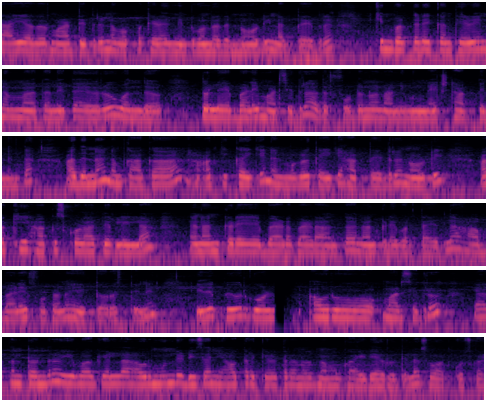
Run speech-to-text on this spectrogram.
ತಾಯಿ ಅದವ್ರು ಮಾಡ್ತಿದ್ರೆ ನಮ್ಮಪ್ಪ ಕೆಳಗೆ ನಿಂತ್ಕೊಂಡು ಅದನ್ನು ನೋಡಿ ನಗ್ತಾಯಿದ್ರು ಈಕಿನ ಅಂತ ಹೇಳಿ ನಮ್ಮ ತಂದೆ ತಾಯಿಯವರು ಒಂದು ತೊಲೆ ಬಳೆ ಮಾಡಿಸಿದ್ರು ಅದರ ಫೋಟೋನೂ ನಾನು ನಿಮಗೆ ನೆಕ್ಸ್ಟ್ ಹಾಕ್ತೀನಿ ಅಂತ. ಅದನ್ನು ನಮ್ಮ ಕಾಕ ಆಕಿ ಕೈಗೆ ನನ್ನ ಮಗಳ ಕೈಗೆ ಹಾಕ್ತಾಯಿದ್ರು ನೋಡಿರಿ ಆಕಿ ಹಾಕಿಸ್ಕೊಳತಿರ್ಲಿಲ್ಲ. ನನ್ನ ಕಡೆ ಬೇಡ ಬೇಡ ಅಂತ ನನ್ನ ಕಡೆ ಬರ್ತಾಯಿದ್ಲು ಆ ಬಳೆ ಫೋಟೋನೂ ಹೇಗೆ ತೋರಿಸ್ತೀನಿ? ಇದು ಪ್ಯೂರ್ ಗೋಲ್ಡ್ ಅವರು ಮಾಡಿಸಿದ್ರು. ಯಾಕಂತಂದ್ರೆ ಇವಾಗೆಲ್ಲ ಅವ್ರ ಮುಂದೆ ಡಿಸೈನ್ ಯಾವ ಥರ ಕೇಳ್ತಾರೆ ಅನ್ನೋದು ನಮಗೆ ಐಡಿಯಾ ಇರೋದಿಲ್ಲ. ಸೊ ಅದಕ್ಕೋಸ್ಕರ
